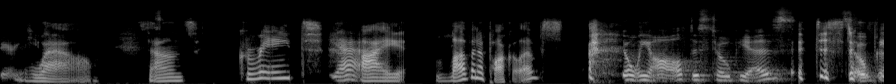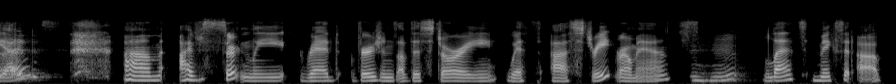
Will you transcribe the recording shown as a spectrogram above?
Very cute. Wow. Sounds great. Yeah. I love an apocalypse. Don't we all? Dystopias. Dystopias. good. Um, I've certainly read versions of this story with a straight romance. Mhm. Let's mix it up.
